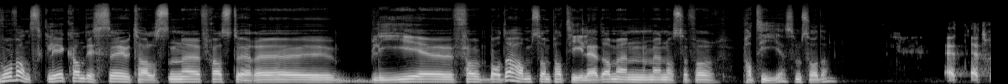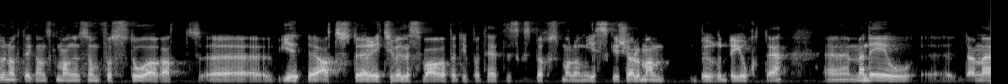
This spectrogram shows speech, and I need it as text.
Hvor vanskelig kan disse uttalelsene fra Støre bli for både ham som partileder, men, men også for partiet som sådan? jeg, jeg, tror nok det er ganske mange som forstår at, uh, at Støre ikke ville svare på et hypotetisk spørsmål om Giske, selv om han burde gjort det. Uh, men det er jo eh, denne,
